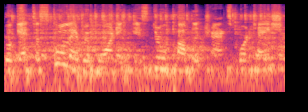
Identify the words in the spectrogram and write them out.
will get to school every morning is through public transportation.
